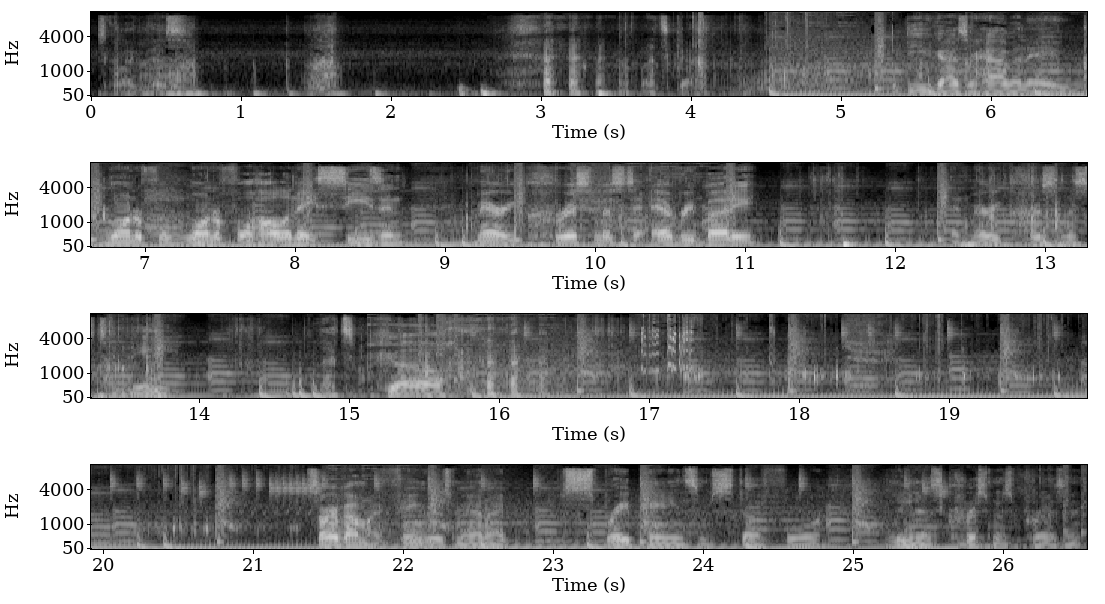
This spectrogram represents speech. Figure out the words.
Let's go like this. Let's go. Hope you guys are having a wonderful, wonderful holiday season. Merry Christmas to everybody. And Merry Christmas to me. Let's go. Sorry about my fingers, man. I spray painting some stuff for Lena's Christmas present.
